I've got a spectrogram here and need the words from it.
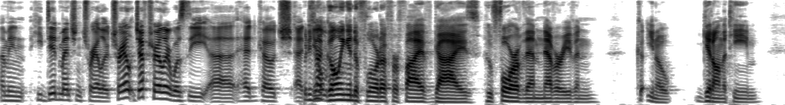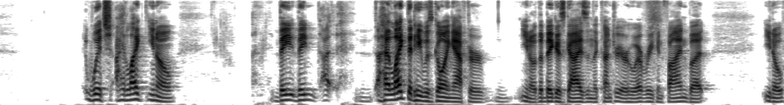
I mean, he did mention Traylor. Trail Jeff Traylor was the uh, head coach at. But he's Gil- not going into Florida for five guys who four of them never even, you know, get on the team. Which I like, you know, they they I, I like that he was going after, you know, the biggest guys in the country or whoever he can find. But you know,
